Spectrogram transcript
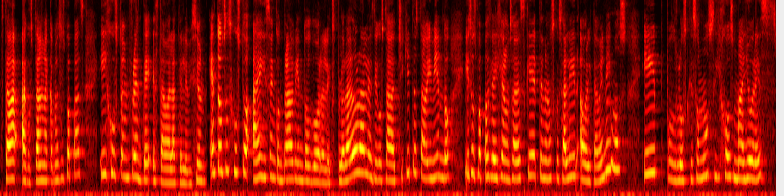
Estaba acostada en la cama de sus papás y justo enfrente estaba la televisión. Entonces justo ahí se encontraba viendo Dora la exploradora, les digo, estaba chiquita, estaba viviendo y sus papás le dijeron, ¿sabes qué? Tenemos que salir, ahorita venimos. Y pues los que somos hijos mayores,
